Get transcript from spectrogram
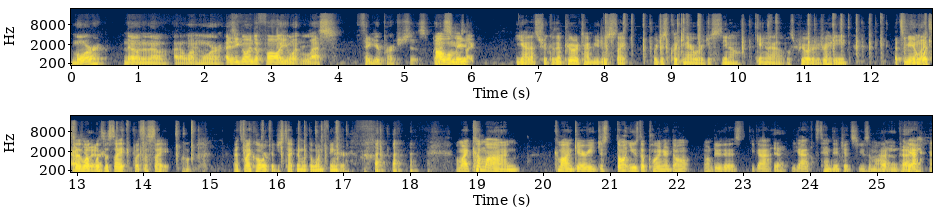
More? No, no, no. I don't want more. As you go into fall, you want less figure purchases. Oh, well, maybe- like Yeah, that's true. Because in pre-order time, you're just like, we're just clicking everywhere, just you know, getting that those pre-orders ready. that's me on my what's the what, what's the site? What's the site? Oh, that's my coworker. Just type in with the one finger. I'm like, come on, come on, Gary. Just don't use the pointer. Don't don't do this. You got Yeah. you got ten digits. Use them all. And. Yeah.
